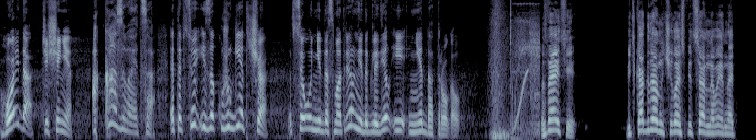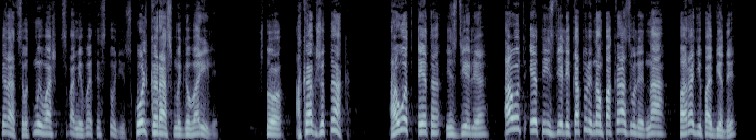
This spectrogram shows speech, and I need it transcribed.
Гойда чи ще ні? Оказывается, это все из-за Кужугетча. Все он не досмотрел, не доглядел и не дотрогал. Вы знаете, ведь когда началась специальная военная операция, вот мы ваш- с вами в этой студии, сколько раз мы говорили, что а как же так? А вот это изделие, а вот это изделие, которое нам показывали на параде Победы,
